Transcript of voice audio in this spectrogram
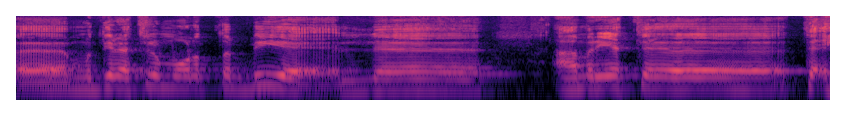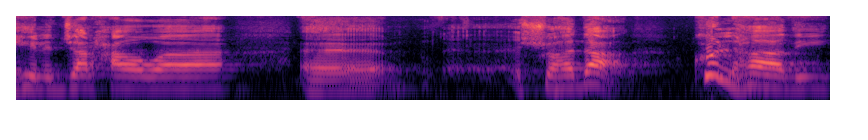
مديرية الأمور الطبية آمرية تأهيل الجرحى والشهداء كل هذه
